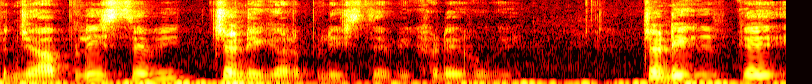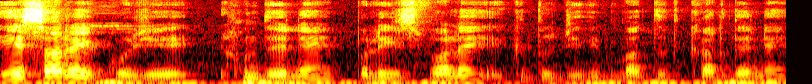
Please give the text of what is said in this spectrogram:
ਪੰਜਾਬ ਪੁਲਿਸ ਤੇ ਵੀ, ਚੰਡੀਗੜ੍ਹ ਪੁਲਿਸ ਤੇ ਵੀ ਖੜੇ ਹੋ ਗਏ। ਚੰਡੀਗੜ੍ਹ ਕੇ ਇਹ ਸਾਰੇ ਇੱਕੋ ਜਿਹੇ ਹੁੰਦੇ ਨੇ, ਪੁਲਿਸ ਵਾਲੇ ਇੱਕ ਦੂਜੇ ਦੀ ਮਦਦ ਕਰਦੇ ਨੇ,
